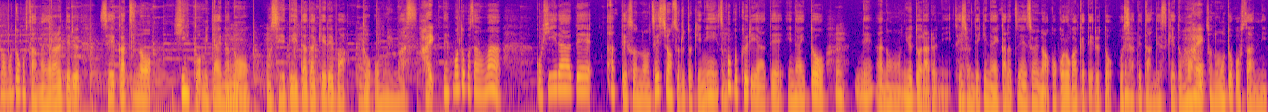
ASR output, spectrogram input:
まあ、元子さんがやられてる生活のヒントみたいなのを教えていただければと思います。うんうん、はい、ね、元子さんはこうヒーラーであってそのセッションする時にすごくクリアでいないと、ね、あのニュートラルにセッションできないから常にそういうのは心がけてるとおっしゃってたんですけども、はい、その元子さんに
